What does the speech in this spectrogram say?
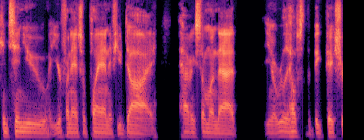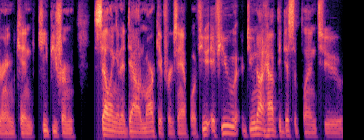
continue your financial plan if you die, having someone that you know really helps with the big picture and can keep you from selling in a down market for example. If you if you do not have the discipline to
